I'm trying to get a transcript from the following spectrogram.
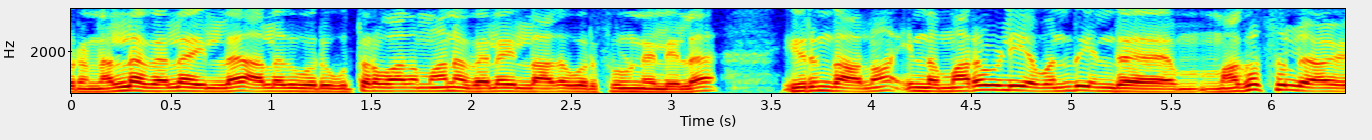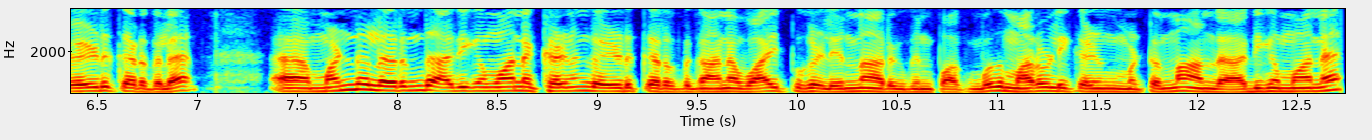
ஒரு நல்ல விலை இல்லை அல்லது ஒரு உத்தரவாதமான விலை இல்லாத ஒரு சூழ்நிலையில் இருந்தாலும் இந்த மரவழியை வந்து இந்த மகசூல் எடுக்கிறதுல மண்ணிலிருந்து அதிகமான கிழங்கு எடுக்கிறதுக்கான வாய்ப்புகள் என்ன இருக்குதுன்னு பார்க்கும்போது மரவள்ளி கிழங்கு மட்டும்தான் அந்த அதிகமான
